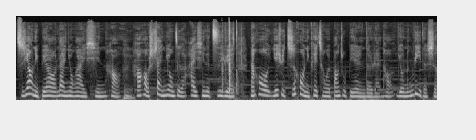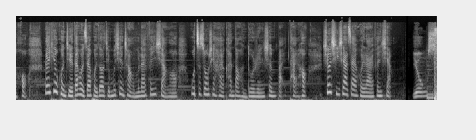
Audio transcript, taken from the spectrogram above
只要你不要滥用爱心，哈，嗯好好善用这个爱心的资源，然后也许之后你可以成为帮助别人的人，哈，有能力的时候。那秀捆姐待会再回到节目现场，我们来分享哦。物资中心还有看到很多人生百态，哈，休息一下再回来分享。用心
